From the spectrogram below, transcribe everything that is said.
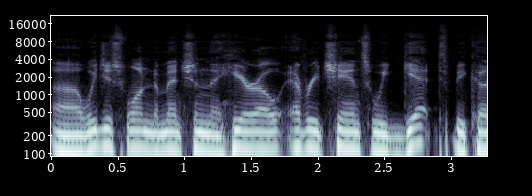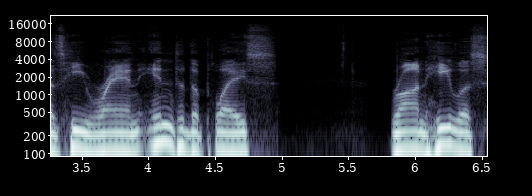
Uh, we just wanted to mention the hero every chance we get because he ran into the place. Ron Helus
